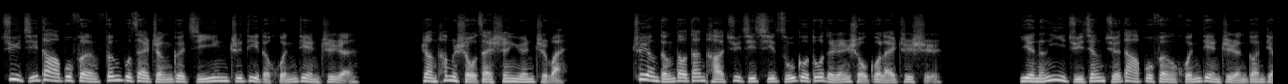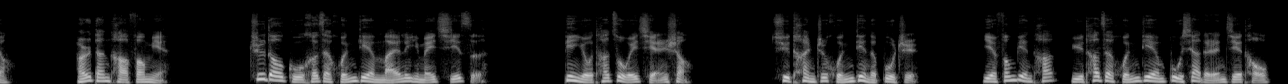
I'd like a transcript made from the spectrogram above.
聚集大部分分布在整个极阴之地的魂殿之人，让他们守在深渊之外。这样，等到丹塔聚集齐足够多的人手过来之时，也能一举将绝大部分魂殿之人端掉。而丹塔方面，知道古河在魂殿埋了一枚棋子，便有他作为前哨，去探知魂殿的布置，也方便他与他在魂殿布下的人接头。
